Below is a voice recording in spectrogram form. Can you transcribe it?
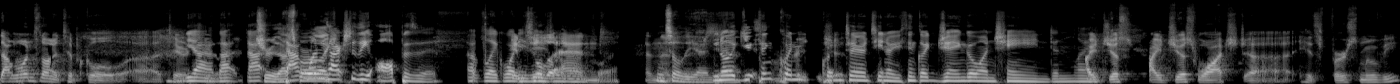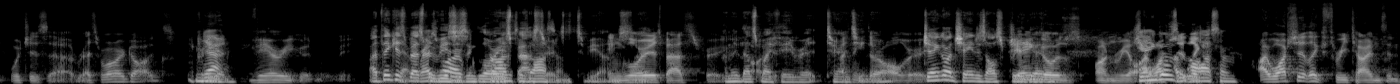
that one's not a typical uh, Tarantino. Yeah, that that, True, that's that one's like- actually the opposite of like what he's Until the end. for. And Until the end, You know, Yeah. like you think Quentin, Quentin. Tarantino, you think like Django Unchained and like I just I just watched uh, his first movie, which is uh, Reservoir Dogs. Pretty Yeah. good. Very good movie. I think his Yeah, best movie Reservoir is Inglourious Basterds. awesome. To be honest, Inglourious Basterds. I think that's my obviously. favorite I think they're all very. Django good. Unchained is also pretty good. Django's unreal. I Django's watched it like awesome. I watched it like three times in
